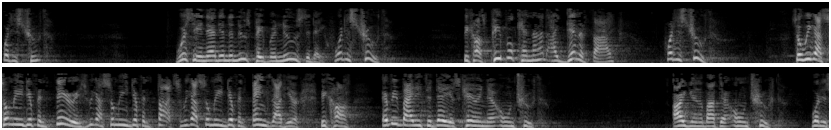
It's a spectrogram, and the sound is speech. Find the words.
What is truth? We're seeing that in the newspaper and news today. What is truth? Because people cannot identify what is truth. So we got so many different theories, we got so many different thoughts, we got so many different things out here because everybody today is carrying their own truth. Arguing about their own truth. What is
